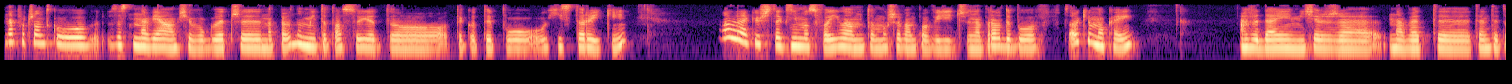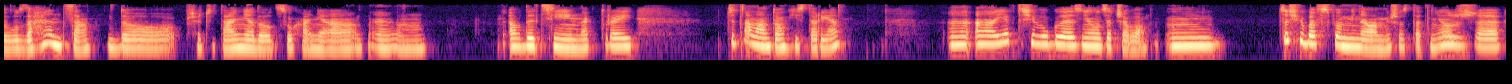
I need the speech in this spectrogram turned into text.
Na początku zastanawiałam się w ogóle, czy na pewno mi to pasuje do tego typu historyjki, ale jak już tak z nim oswoiłam, to muszę Wam powiedzieć, że naprawdę było całkiem ok. A wydaje mi się, że nawet y, ten tytuł zachęca do przeczytania, do odsłuchania um, audycji, na której czytałam tą historię. A jak to się w ogóle z nią zaczęło? Coś chyba wspominałam już ostatnio, że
